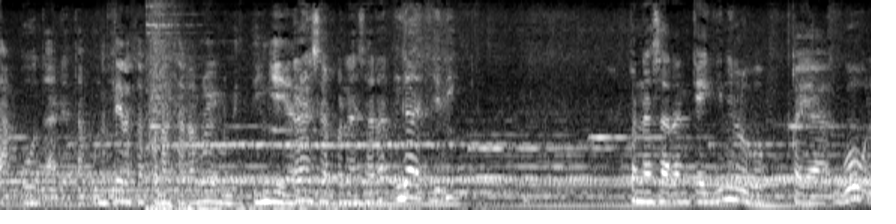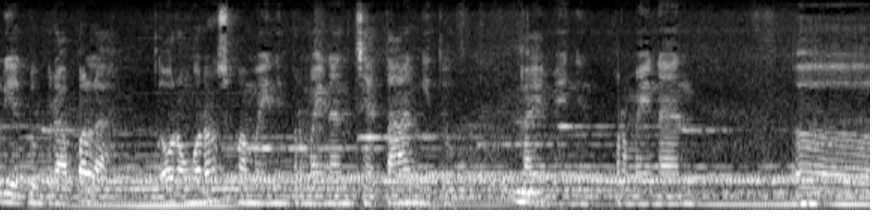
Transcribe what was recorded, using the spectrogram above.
takut ada takut Berarti rasa penasaran lu yang lebih tinggi ya? rasa penasaran enggak jadi penasaran kayak gini loh kayak gue lihat beberapa lah orang-orang suka mainin permainan setan gitu. Kayak mainin permainan eh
